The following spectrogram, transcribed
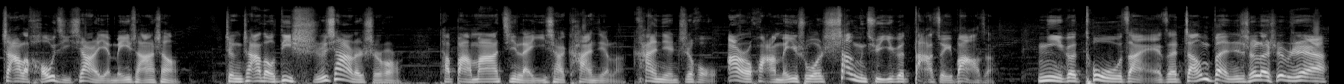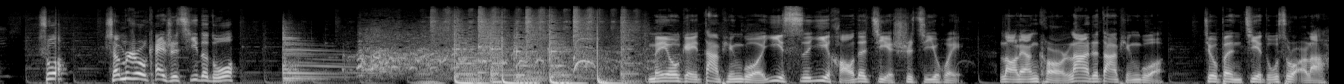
扎了好几下也没扎上，正扎到第十下的时候。他爸妈进来一下看见了，看见之后二话没说，上去一个大嘴巴子。你个兔崽子，长本事了是不是？说什么时候开始吸的毒？没有给大苹果一丝一毫的解释机会，老两口拉着大苹果就奔戒毒所了。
